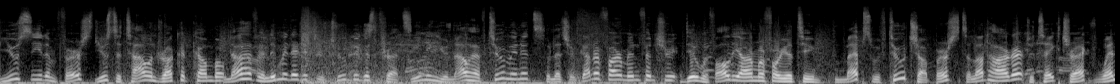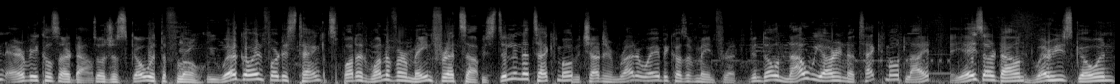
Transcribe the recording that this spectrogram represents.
If you see them first, use the TOW and Rocket combo, now have eliminated your two biggest threats, meaning you now have two minutes to let your gunner farm infantry deal with all the armor for your team. Maps with two choppers, it's a lot harder to take track when air vehicles are down, so just go with the flow. We were going for this tank, but spotted one of our main threats up. We're still in attack mode, we charge him right away because of main threat. Even though now we are in attack mode light, AAs are down, and where he's going,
